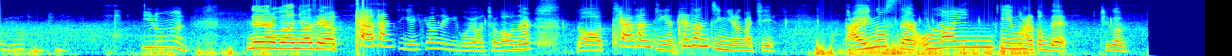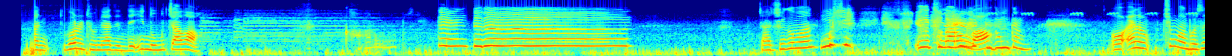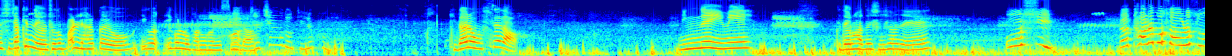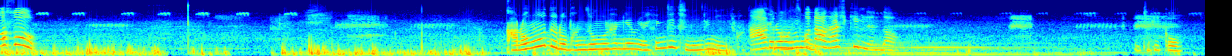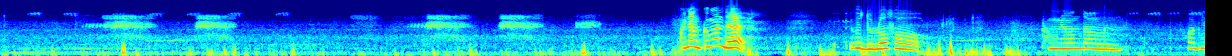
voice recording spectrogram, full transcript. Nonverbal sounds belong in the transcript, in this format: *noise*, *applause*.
다 못하네. 이름은 네 여러분 안녕하세요. 태산징의 현액이고요. 제가 오늘 어 태산징의 태산징이랑 같이 다이노셀 온라인 게임을 할 건데 지금 난 그거를 정해야 되는데 이 너무 작아. 뜬뜨든 자 지금은 오씨. 이게 티나로인가? *laughs* 두동강 어 애는 친구는 벌써 시작했네요 저도 빨리 할까요? 이거 이걸로 바로 가겠습니다 아, 제 친구도 딜레폰에 기다려 봅시다. 닉네임이 그대로 하듯이 현에 오씨 야 타르보사우루스 왔어 가로 모드로 방송을 하려면 현재 진행 중이죠. 아 새로 방송 방송. 껐다가 다시 키면 된다 꺼? 그냥 끄면 돼 이거 눌러서 종료한 다음 확인하고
